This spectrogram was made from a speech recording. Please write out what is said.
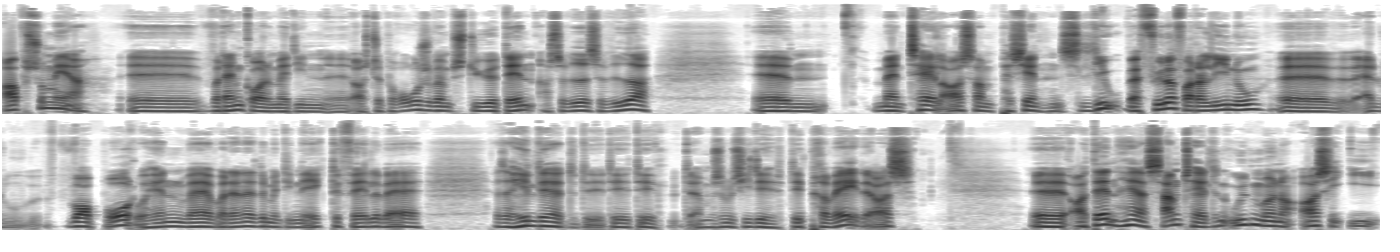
opsummerer, øh, hvordan går det med din øh, osteoporose, hvem styrer den, osv. osv. Øh, man taler også om patientens liv. Hvad fylder for dig lige nu? Øh, er du, hvor bor du henne? Hvad, hvordan er det med din ægtefælle? Hvad, altså hele det her, det, det, det, det, det, sige, det, det private også. Øh, og den her samtale, den udmunder også i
